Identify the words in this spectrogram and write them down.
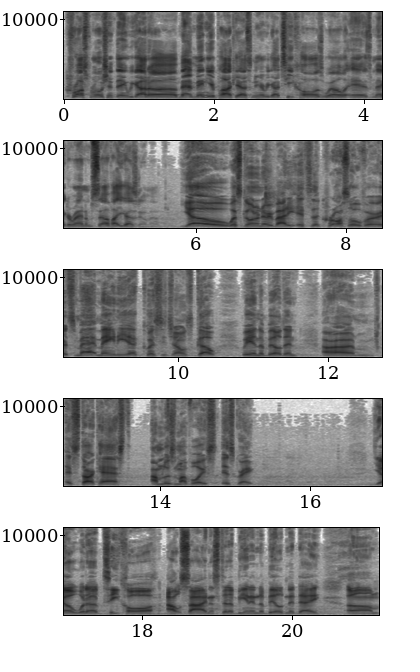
cross promotion thing. We got uh, Matmania podcast in here. We got Teek Hall as well as Mega Ran himself. How you guys doing, man? Yo, what's going on, everybody? It's a crossover. It's Matt Mania, Kwency Jones. Go. We in the building. Um, it's Starcast. I'm losing my voice. It's great. Yo, what up, Teek Hall? Outside instead of being in the building today. Um,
